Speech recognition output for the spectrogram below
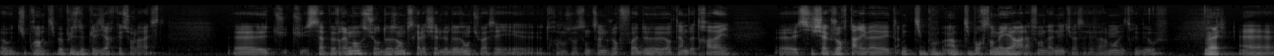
où tu prends un petit peu plus de plaisir que sur le reste, euh, tu- tu- ça peut vraiment, sur deux ans, parce qu'à l'échelle de deux ans, tu vois, c'est euh, 365 jours x 2 en termes de travail. Euh, si chaque jour, tu arrives à être un petit, un petit pourcent meilleur à la fin de l'année, tu vois, ça fait vraiment des trucs de ouf. Ouais. Euh,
